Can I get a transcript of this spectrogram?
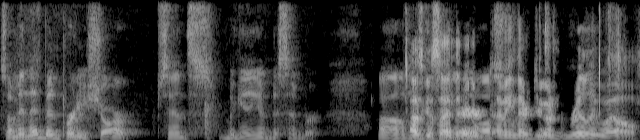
So I mean they've been pretty sharp since beginning of December. Um, I was gonna say and they they're. lost- I mean, they're doing really well.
